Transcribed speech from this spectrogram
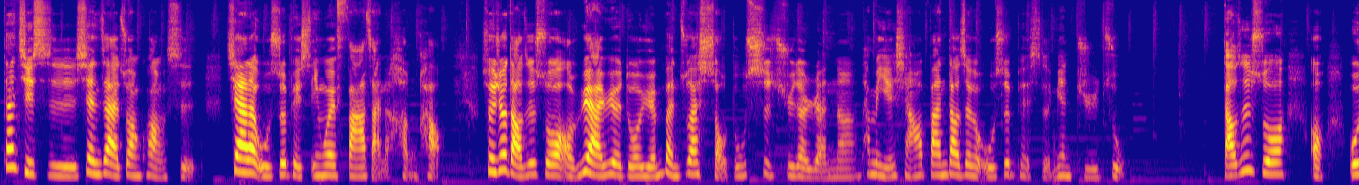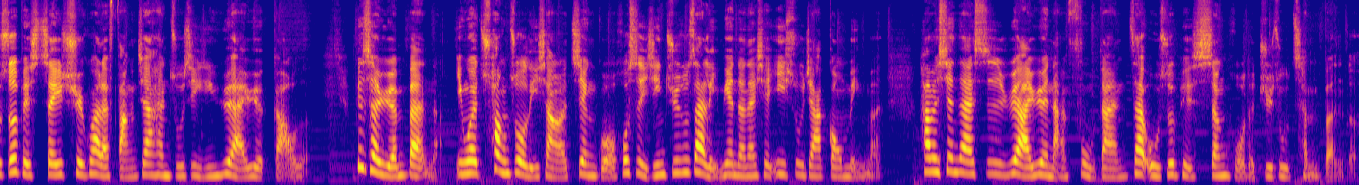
但其实现在的状况是，现在的乌苏皮斯因为发展的很好。所以就导致说，哦，越来越多原本住在首都市区的人呢，他们也想要搬到这个乌苏皮斯里面居住，导致说，哦，乌苏皮斯这一区块的房价和租金已经越来越高了。变成原本因为创作理想而建国或是已经居住在里面的那些艺术家公民们，他们现在是越来越难负担在乌苏皮生活的居住成本了。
